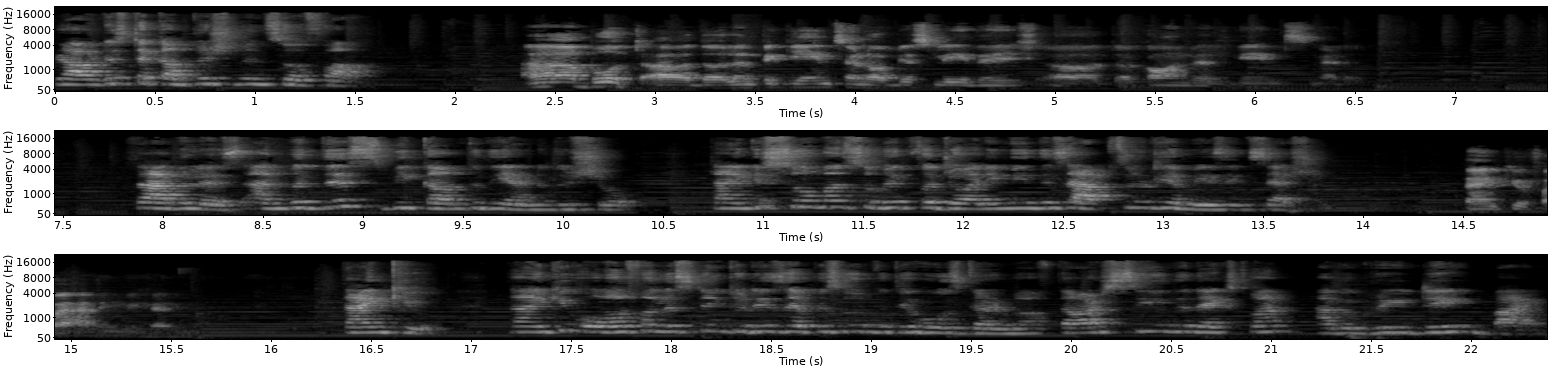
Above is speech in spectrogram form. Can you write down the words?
Proudest accomplishment so far? Uh, both uh, the Olympic Games and obviously the uh, the Commonwealth Games medal. Fabulous. And with this, we come to the end of the show. Thank you so much, Sumeeth, for joining me in this absolutely amazing session. Thank you for having me, Garima. Thank you. Thank you all for listening to today's episode with your host Garima Avtar. See you in the next one. Have a great day. Bye.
